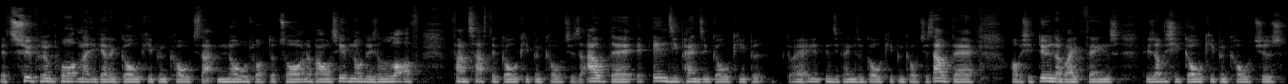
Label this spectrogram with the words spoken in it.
it's super important that you get a goalkeeping coach that knows what they're talking about. Even though there's a lot of fantastic goalkeeping coaches out there, independent goalkeeper, uh, independent goalkeeping coaches out there, obviously doing the right things. There's obviously goalkeeping coaches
